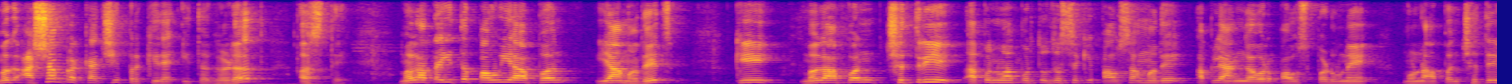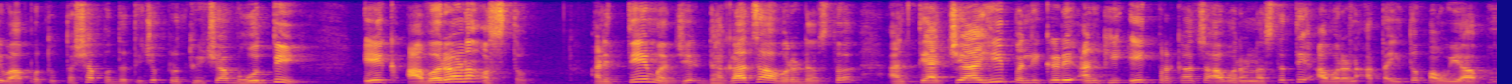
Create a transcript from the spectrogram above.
मग अशा प्रकारची प्रक्रिया इथं घडत असते. मग आता इथं पाहूया आपण यामध्येच की मग आपण छत्री आपण वापरतो जसं की पावसामध्ये आपल्या अंगावर पाऊस पडू नये म्हणून आपण छत्री वापरतो तशा पद्धतीचे पृथ्वीच्या भोवती एक आवरण असतं. आणि ते म्हणजे ढगाचं आवरण असतं आणि त्याच्याही पलीकडे आणखी एक प्रकारचं आवरण असतं ते आवरण आता इथं पाहूया आपण.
